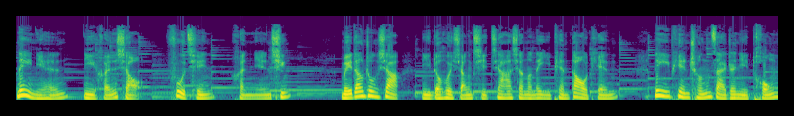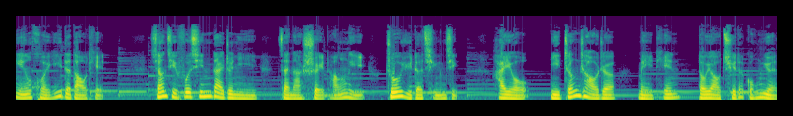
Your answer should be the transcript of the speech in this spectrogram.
那年你很小，父亲很年轻。每当仲夏，你都会想起家乡的那一片稻田，那一片承载着你童年回忆的稻田，想起父亲带着你在那水塘里捉鱼的情景，还有你争吵着每天都要去的公园。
